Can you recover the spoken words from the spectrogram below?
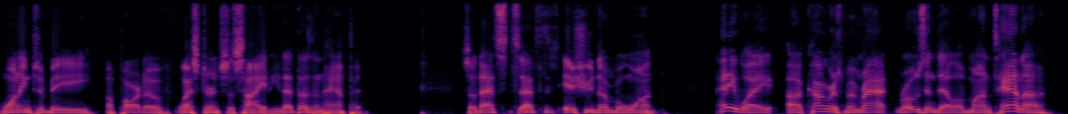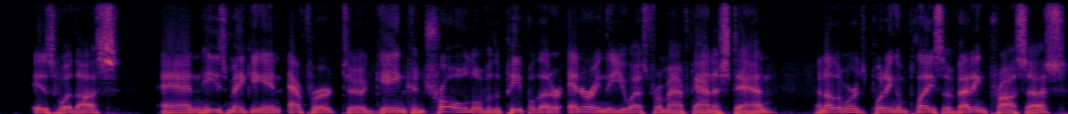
wanting to be a part of Western society. That doesn't happen. So that's, that's issue number one. Anyway, uh, Congressman Matt Rosendale of Montana is with us and he's making an effort to gain control over the people that are entering the U.S. from Afghanistan in other words, putting in place a vetting process,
